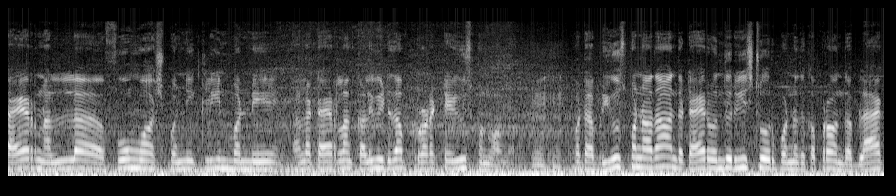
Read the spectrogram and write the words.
டயர் நல்லா ஃபோம் வாஷ் பண்ணி க்ளீன் பண்ணி நல்லா டயர்லாம் கழுவிட்டு தான் ப்ராடக்ட்டை யூஸ் பண்ணுவாங்க. பட் அப்படி யூஸ் பண்ணால் தான் அந்த டயர் வந்து ரீஸ்டோர் பண்ணதுக்கப்புறம் அந்த Black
